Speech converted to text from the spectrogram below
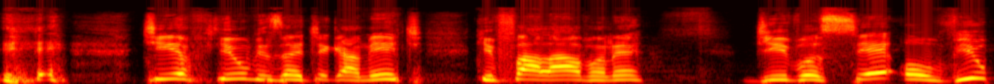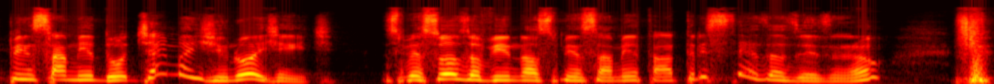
Tinha filmes antigamente que falavam, né? De você ouvir o pensamento do outro. Já imaginou, gente? As pessoas ouvindo nosso pensamento é uma tristeza às vezes, não?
